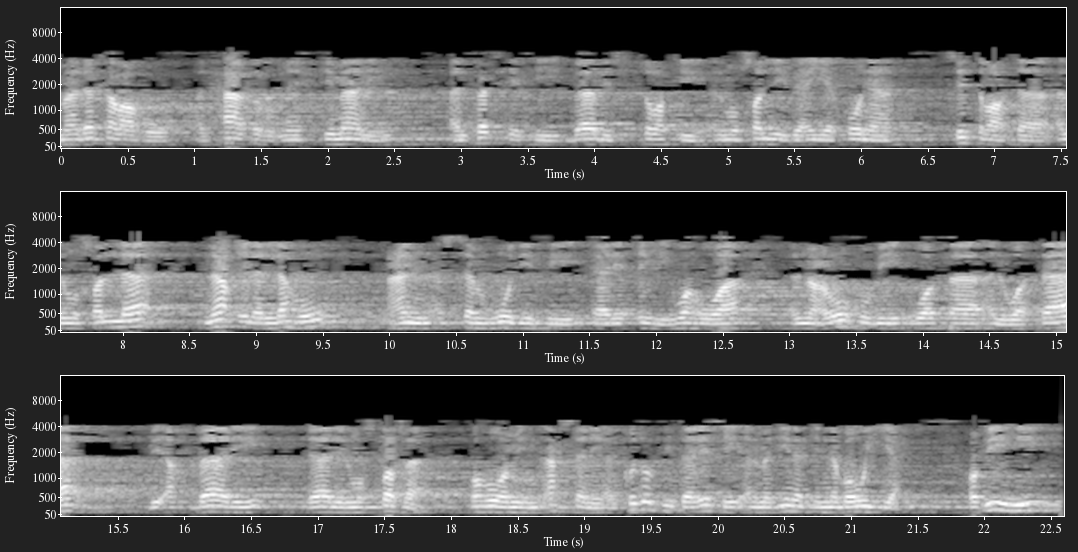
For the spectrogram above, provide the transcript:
ما ذكره الحافظ من احتمال الفتح في باب سترة المصلي بأن يكون سترة المصلى ناقلا له عن السمهود في تاريخه وهو المعروف بوفاء الوفاء بأخبار دار المصطفى وهو من أحسن الكتب في تاريخ المدينة النبوية. وفيه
